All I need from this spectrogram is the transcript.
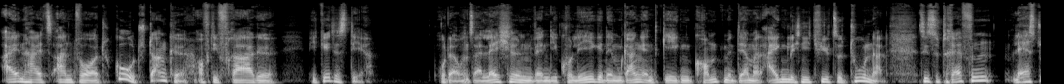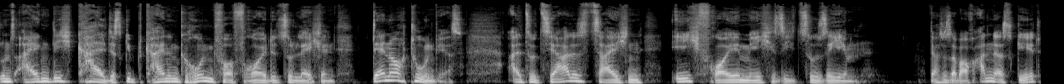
Einheitsantwort Gut, danke auf die Frage Wie geht es dir? Oder unser Lächeln, wenn die Kollegin im Gang entgegenkommt, mit der man eigentlich nicht viel zu tun hat. Sie zu treffen, lässt uns eigentlich kalt. Es gibt keinen Grund vor Freude zu lächeln. Dennoch tun wir es. Als soziales Zeichen, ich freue mich, Sie zu sehen. Dass es aber auch anders geht,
